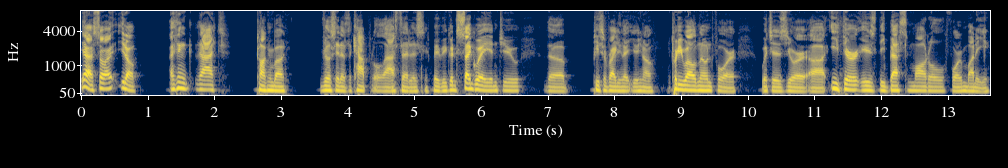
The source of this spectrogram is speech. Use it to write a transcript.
Yeah, so I you know, I think that talking about real estate as a capital asset is maybe a good segue into the piece of writing that you're, you know, pretty well known for, which is your uh, Ether is the best model for money.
